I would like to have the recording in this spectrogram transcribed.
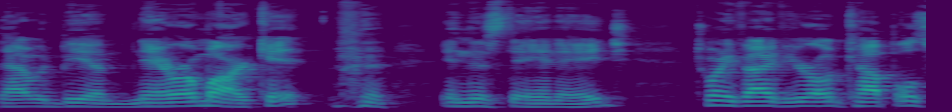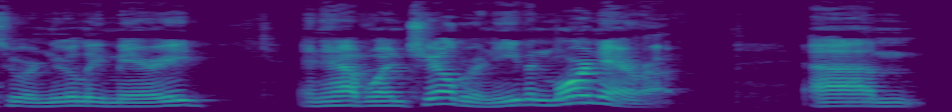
that would be a narrow market in this day and age. 25 year old couples who are newly married and have one children, even more narrow. Um,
